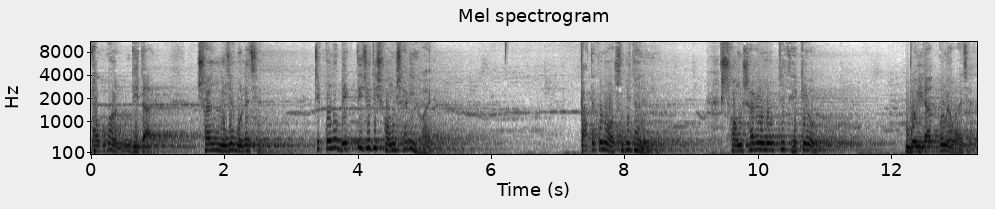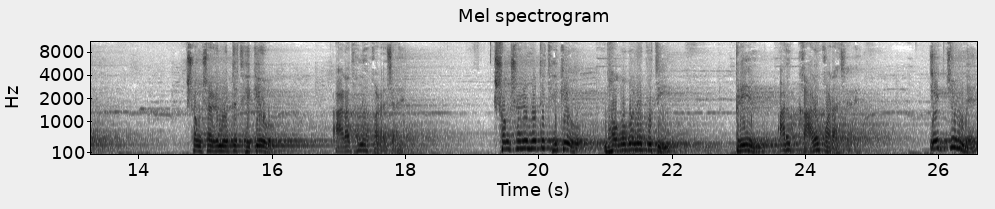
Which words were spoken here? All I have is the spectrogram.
ভগবান গীতায় স্বয়ং নিজে বলেছেন যে কোনো ব্যক্তি যদি সংসারী হয়, তাতে কোনো অসুবিধা নেই। সংসারের মধ্যে থেকেও বৈরাগ্য নেওয়া যায়। সংসারের মধ্যে থেকেও আরাধনা করা যায়। সংসারের মধ্যে থেকেও ভগবানের প্রতি প্রেম আরও গাঢ় করা যায়। এর জন্যে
